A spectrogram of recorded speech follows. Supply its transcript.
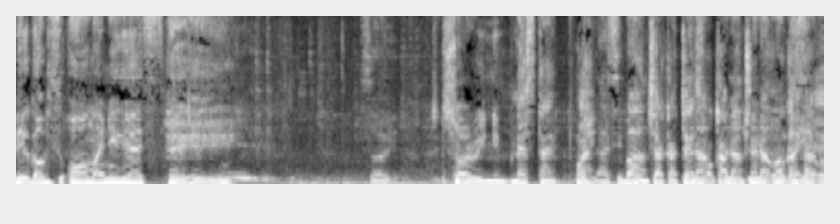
big ups to all my niggas. Hey, hey, hey. Sorry. Sorry, Nim. Next time. Why? That's it, ba. Bonchaka, thanks Nana- for coming nana- to. nana, wankasa- Eh, eh,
